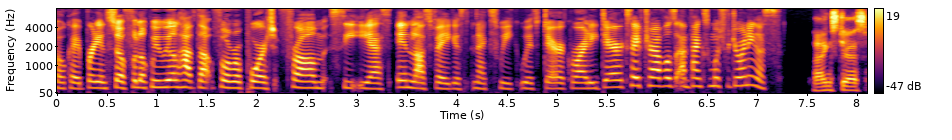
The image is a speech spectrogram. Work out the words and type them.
Okay, brilliant stuff. Well, look, we will have that full report from CES in Las Vegas next week with Derek Reilly. Derek, safe travels and thanks so much for joining us. Thanks, Jess.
